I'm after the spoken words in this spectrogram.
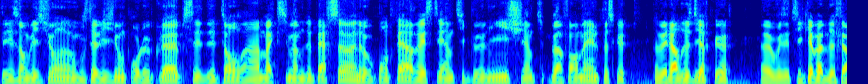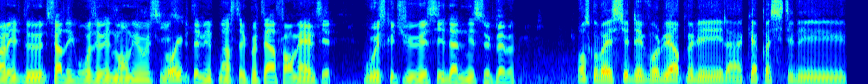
tes ambitions ou ta vision pour le club? C'est d'étendre à un maximum de personnes, ou au contraire rester un petit peu niche et un petit peu informel? Parce que tu avais l'air de se dire que euh, vous étiez capable de faire les deux, de faire des gros événements, mais aussi Oui. aimais bien, c'était le côté informel. Où est-ce que tu veux essayer d'amener ce club? Je pense qu'on va essayer d'évoluer un peu les, la capacité des,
